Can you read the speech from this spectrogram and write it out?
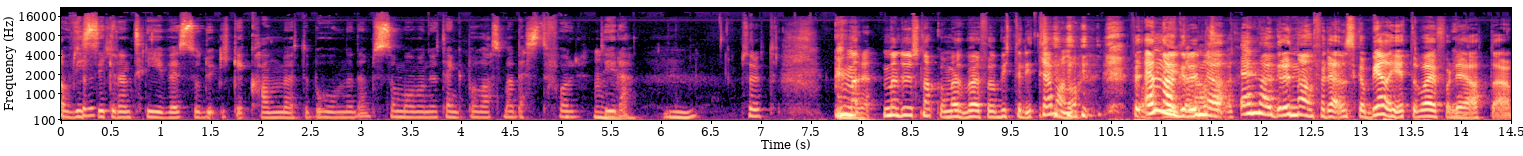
Og hvis ikke den trives, og du ikke kan møte behovene deres, så må man jo tenke på hva som er best for Mm. dyret. Absolutt. Men, Men du snakker om, bare for å bytte litt tema nå For En av grunnene, en av grunnene for at jeg ønska å be deg hit, var jo fordi at eh,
